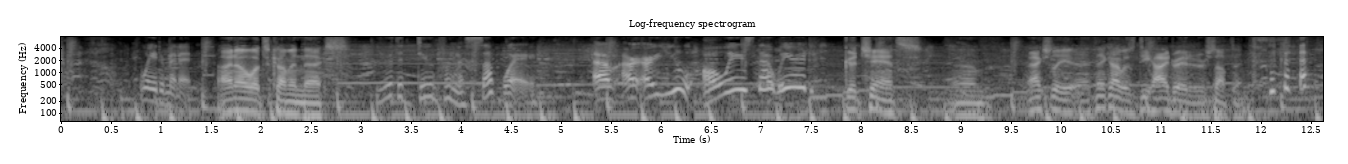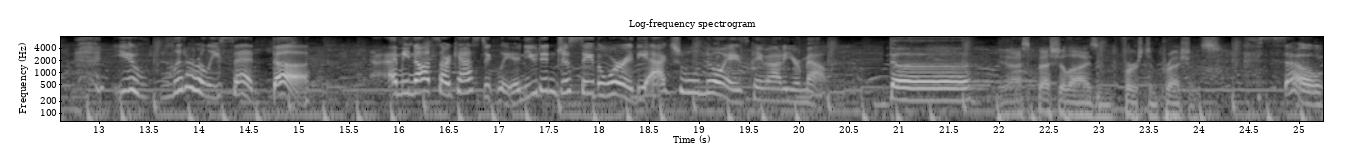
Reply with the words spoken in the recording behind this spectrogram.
Wait a minute. I know what's coming next. You're the dude from the subway. Um, are, are you always that weird? Good chance. Um, actually, I think I was dehydrated or something. You literally said duh. I mean, not sarcastically, and you didn't just say the word, the actual noise came out of your mouth. Duh. Yeah, I specialize in first impressions. So,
